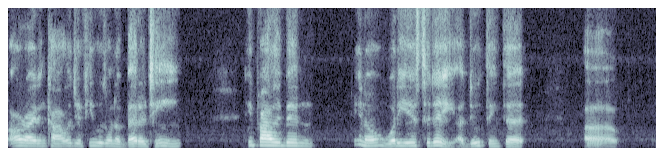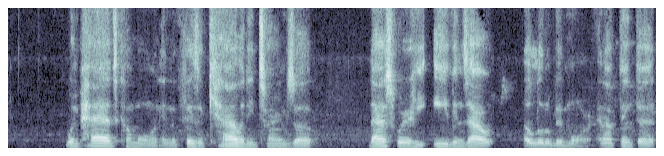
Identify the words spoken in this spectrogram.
all right in college. If he was on a better team, he'd probably been, you know, what he is today. I do think that uh when pads come on and the physicality turns up, that's where he evens out a little bit more. And I think that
